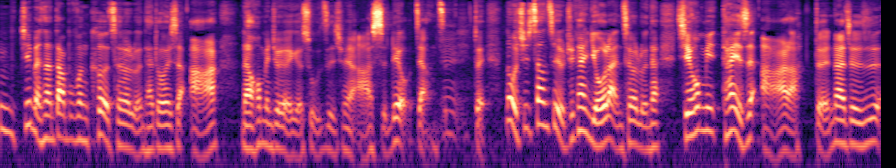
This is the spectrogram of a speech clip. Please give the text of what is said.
基基本上大部分客车的轮胎都会是 R，然后后面就有一个数字，就是 R 十六这样子。嗯对，那我去上次有去看游览车轮胎，其实后面它也是 R 啦。对，那就是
